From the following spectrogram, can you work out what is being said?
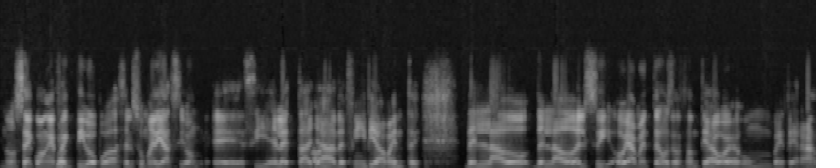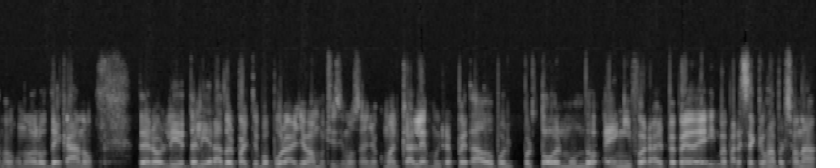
no sé cuán efectivo puede ser su mediación eh, si él está ya definitivamente del lado del lado del sí. Obviamente José Santiago es un veterano, es uno de los decanos de los, del liderato del Partido Popular, lleva muchísimos años como alcalde, es muy respetado por, por todo el mundo en y fuera del PPD y me parece que es una persona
